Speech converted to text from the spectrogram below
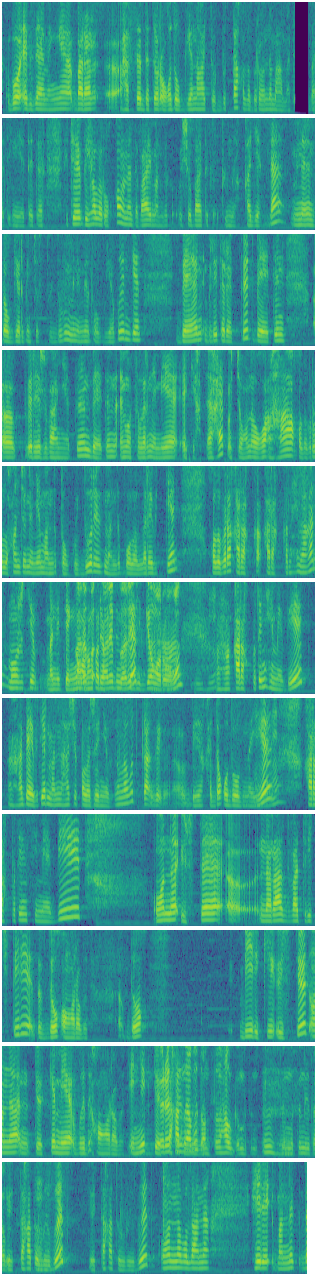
бу экзаменге барар хасыр да тор ого долген ай турбутта холобра онда мамат ететер. Хиче бихалар оққа, она давай мандык ошо батык тыныхка ден да. Менен долгерген чувствуйду, менен мен долгуябын ден. Бән били төрөппүт, бәйтин переживаниятын, бәйтин эмоцияларын эме этихта хэп, очоңон ого, аха, холобра улахан жон эме мандык толкуйдур, эбит мандык болалар эбиттен. Холобра каракка караккан химаган, можете билген орогон. Ага, каракпытын химебет. Ага, бәбитер манна хачы положение бутын лавыт, бе хайда удобное. Каракпытын симебет. Онна үсте э, на раз, два, три, четыре вдох оңоробут. Вдох. Бир, iki,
